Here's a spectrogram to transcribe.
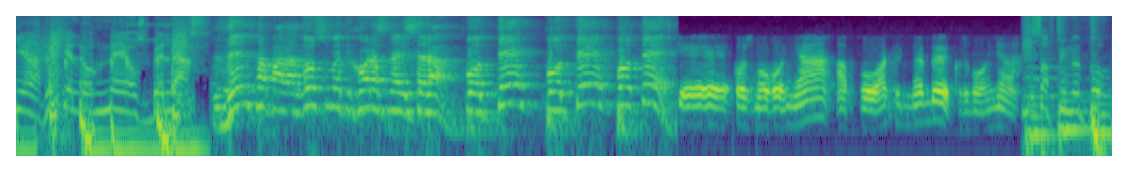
Συνιαδρή και λεωνέος μπελάς. Δεν θα παραδώσουμε τη χώρα στην αριστερά. Ποτέ, ποτέ, ποτέ. Και κοσμογονιά από άκρη μέμπε, κοσμογονιά. Σ' αυτήν εδώ,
